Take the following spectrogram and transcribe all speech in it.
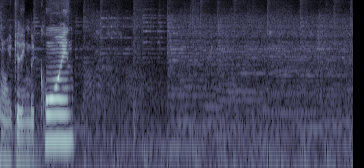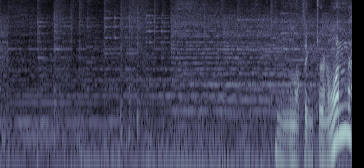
Are we getting the coin? Nothing turn one.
